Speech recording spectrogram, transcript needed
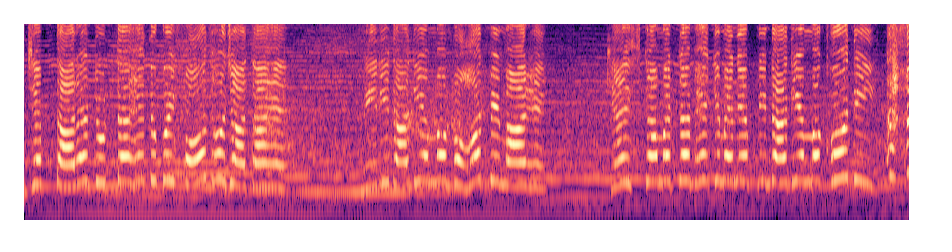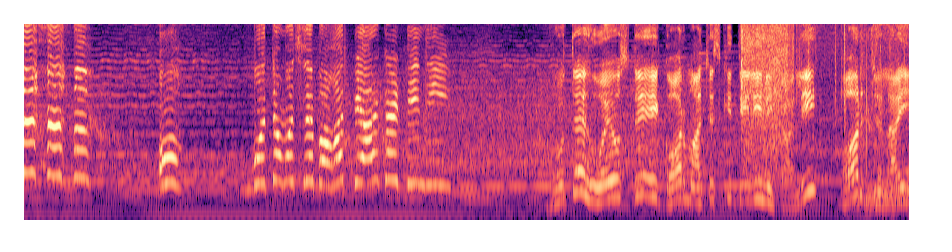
جب تارا ٹوٹتا ہے تو کوئی فوت ہو جاتا ہے۔ میری دادی اماں بہت بیمار ہے کیا اس کا مطلب ہے کہ میں نے اپنی دادی اماں کھو دی؟ وہ تو مجھ سے بہت پیار کرتی تھی روتے ہوئے اس نے ایک اور ماچس کی تیلی نکالی اور جلائی۔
